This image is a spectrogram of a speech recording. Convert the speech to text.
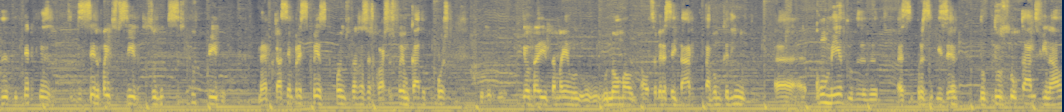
de, de ter que de ser bem sucedido, de ser sucedido né? porque há sempre esse peso que põe-nos nas nossas costas. Foi um bocado depois eu dei também o, o nome ao, ao, saber aceitar, estava um bocadinho uh, com medo, de, de, assim, por assim dizer, do, do resultado final.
